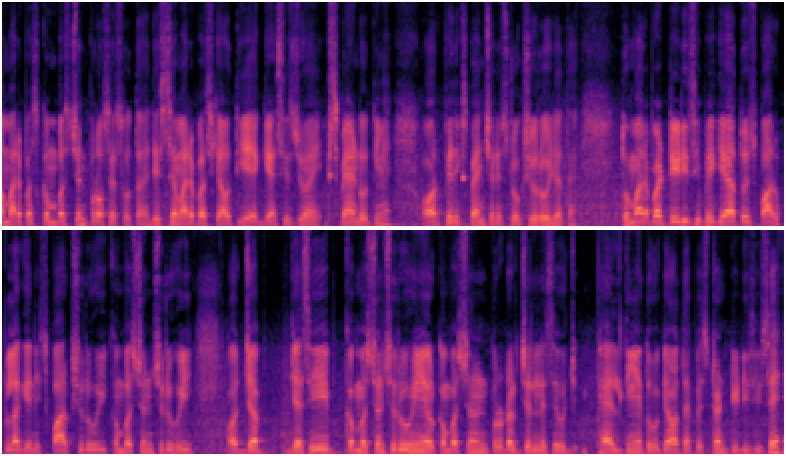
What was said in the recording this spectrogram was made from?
हमारे पास कंबस्चन प्रोसेस होता है, जिससे हमारे पास क्या होती है? गैसेज जो है एक्सपैंड होती हैं, और फिर एक्सपेंशन स्ट्रोक शुरू हो जाता है। तो हमारे पास टीडीसी पे गया तो स्पार्क प्लग यानी स्पार्क शुरू हुई कंबस्चन शुरू हुई, और जब जैसे ही कम्बस्टन शुरू हुई और कम्बस्टन प्रोडक्ट जलने से फैलती हैं तो वो क्या होता है पिस्टन टीडीसी से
